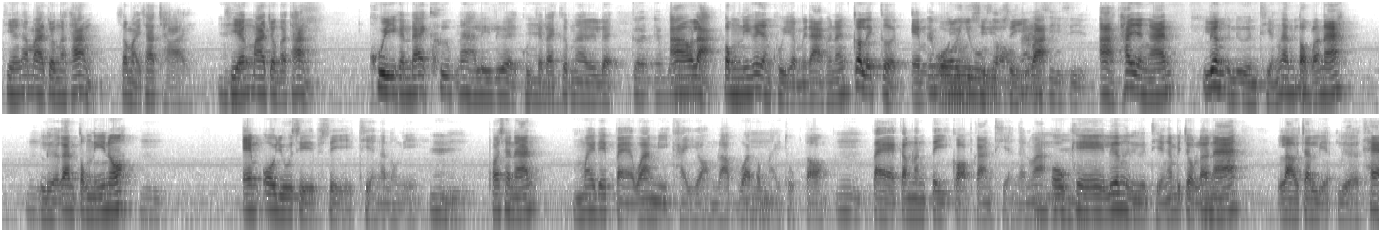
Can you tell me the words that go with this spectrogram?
เถียงกันมาจนกระทั่งสมัยชาติชายอืมเถียงมาจนกระทั่ง คุยกันได้คืบหน้าเรื่อยๆ คุยกันได้คืบหน้าเรื่อยเกิดๆเอาล่ะ ตรงนี้ก็ยังคุยกันไม่ได้ เพราะฉะนั้นก็เลยเกิด MOU 44 ว่า2544 อะถ้าอย่างนั้น เรื่องอื่นๆ เถียงกันตกแล้วนะอืมเหลือกันตรงนี้เนาะอืม MOU 44 เถียงกันตรงนี้อือืมมเพราะฉะนั้นไม่ได้แปลว่ามีใครยอมรับว่าตรงไหนถูกต้องอืมแต่กำลังตีกรอบการเถียงกันว่าอืมโอเค เรื่องอื่นๆเถียงกันไปจบแล้วนะ เราจะเหลือเหลือแค่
